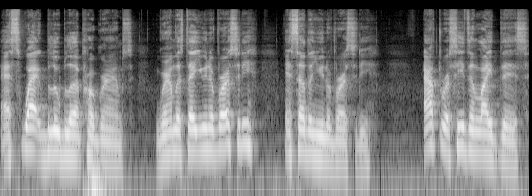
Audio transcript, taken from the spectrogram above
as SWAC blue blood programs, Grambling State University and Southern University. After a season like this,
